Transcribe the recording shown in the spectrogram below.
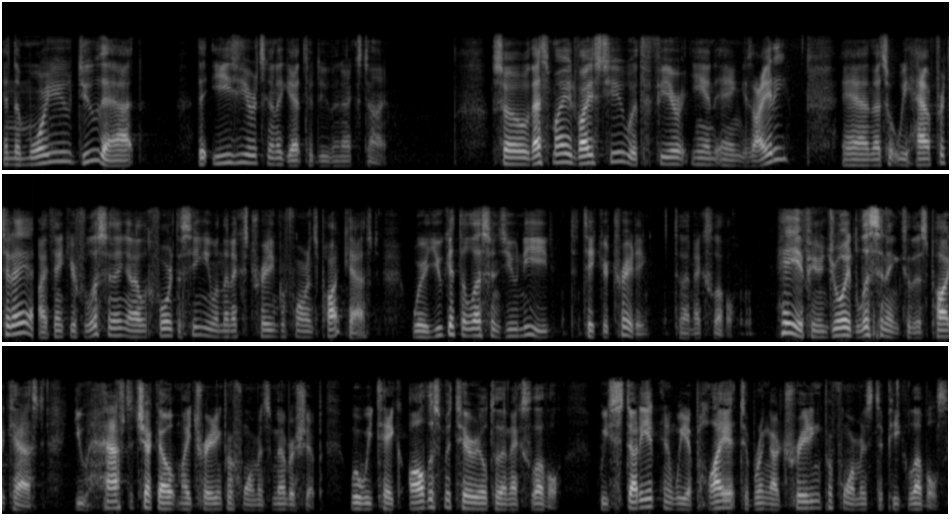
And the more you do that, the easier it's going to get to do the next time. So that's my advice to you with fear and anxiety. And that's what we have for today. I thank you for listening, and I look forward to seeing you on the next Trading Performance podcast, where you get the lessons you need to take your trading to the next level. Hey, if you enjoyed listening to this podcast, you have to check out my Trading Performance membership, where we take all this material to the next level. We study it and we apply it to bring our trading performance to peak levels.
